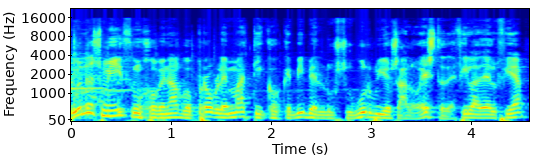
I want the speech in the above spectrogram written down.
Will Smith, un joven algo problemático que vive en los suburbios al oeste de Filadelfia,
